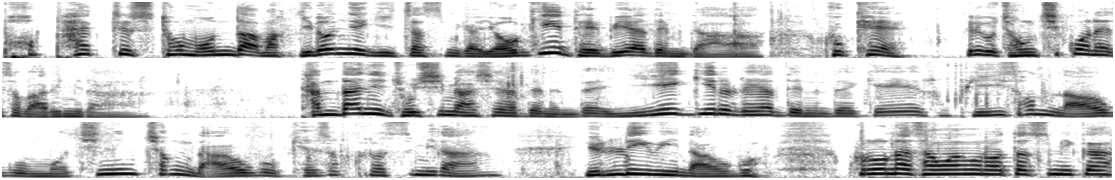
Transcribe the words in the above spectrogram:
퍼펙트 스톰 온다. 막 이런 얘기 있지 않습니까? 여기에 대비해야 됩니다. 국회 그리고 정치권에서 말입니다. 단단히 조심하셔야 되는데 이 얘기를 해야 되는데 계속 비선 나오고 뭐 친인척 나오고 계속 그렇습니다. 윤리위 나오고 코로나 상황은 어떻습니까?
